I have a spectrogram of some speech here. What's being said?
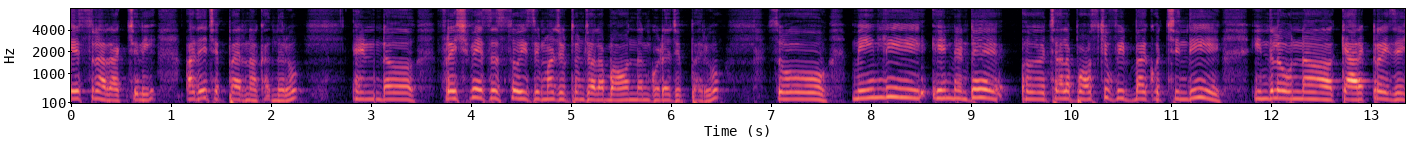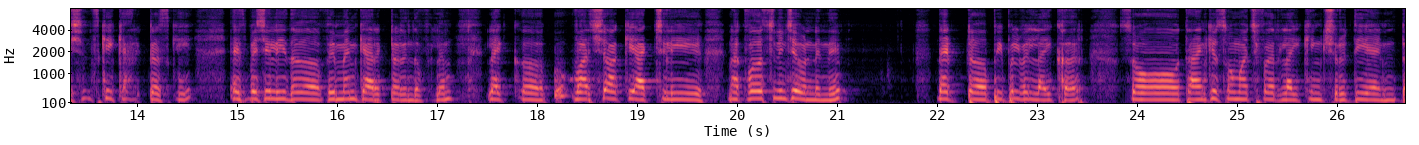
చేస్తున్నారు యాక్చువల్లీ. అదే చెప్పారు నాకు అందరూ అండ్ ఫ్రెష్ ఫేసెస్తో ఈ సినిమా చూడటం చాలా బాగుందని కూడా చెప్పారు. సో మెయిన్లీ ఏంటంటే చాలా పాజిటివ్ ఫీడ్బ్యాక్ వచ్చింది ఇందులో ఉన్న క్యారెక్టరైజేషన్స్కి క్యారెక్టర్స్కి especially the women character in the film like వర్షాకి యాక్చువల్లీ నాకు ఫస్ట్ నుంచే ఉండింది that people will like her so thank you so much for liking Shruti and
